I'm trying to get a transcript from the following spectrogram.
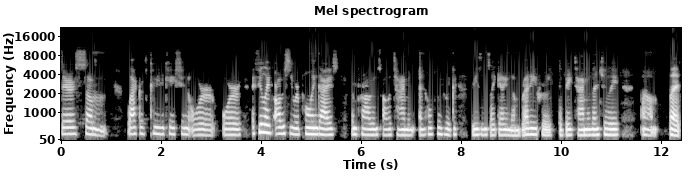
there's some lack of communication or or I feel like obviously we're pulling guys from Providence all the time, and and hopefully good reasons, like getting them ready for the big time eventually. Um, but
